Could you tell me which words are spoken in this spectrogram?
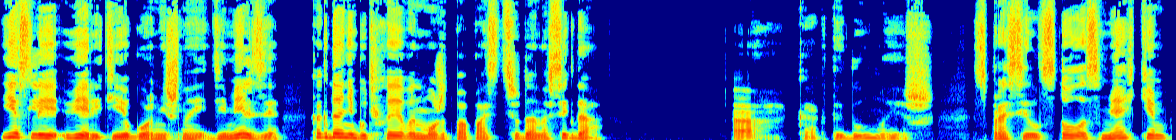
если верить ее горничной Демельзе, когда-нибудь Хейвен может попасть сюда навсегда. «А как ты думаешь?» — спросил Стола с мягким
